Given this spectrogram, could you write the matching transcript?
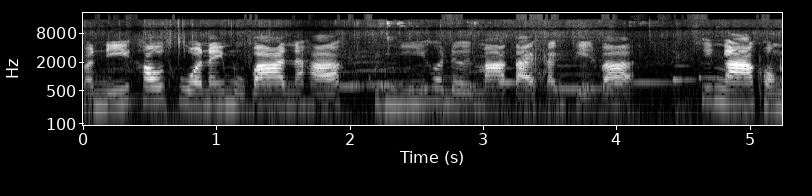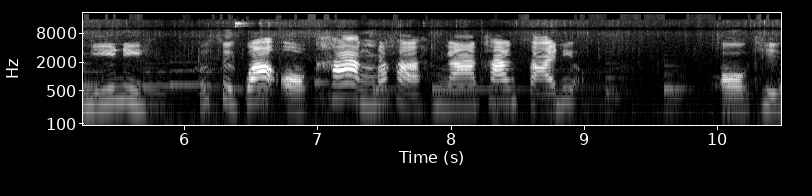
วันนี้เข้าทัวร์ในหมู่บ้านนะคะ คุณนี้เขาเดินมาแต่สังเกตว่าที่งาของนี้นี่ รู้สึกว่าออกข้างแล้วค่ะ งาข้างซ้ายนี่ ออกเห็น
